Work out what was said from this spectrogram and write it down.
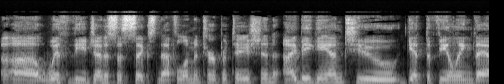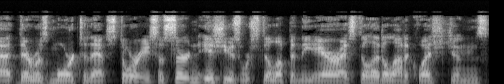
uh, with the Genesis 6 Nephilim interpretation, I began to get the feeling that there was more to that story. So certain issues were still up in the air. I still had a lot of questions.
